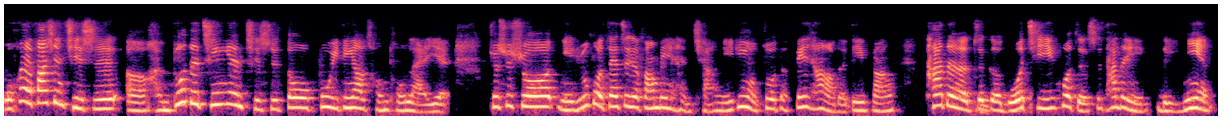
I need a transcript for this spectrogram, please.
我会发现其实呃很多的经验其实都不一定要从头来耶。就是说，你如果在这个方面很强，你一定有做的非常好的地方，它的这个逻辑或者是它的理念，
